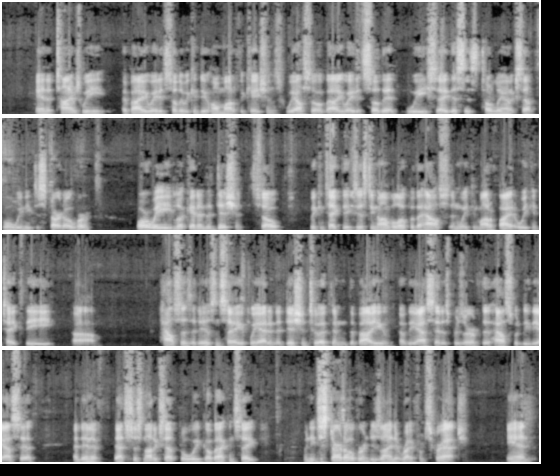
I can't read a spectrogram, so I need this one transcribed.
and at times we evaluate it so that we can do home modifications. We also evaluate it so that we say this is totally unacceptable. We need to start over. Or we look at an addition. So we can take the existing envelope of the house and we can modify it, or we can take the uh, house as it is and say if we add an addition to it, then the value of the asset is preserved. The house would be the asset. And then if that's just not acceptable, we go back and say, we need to start over and design it right from scratch. And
